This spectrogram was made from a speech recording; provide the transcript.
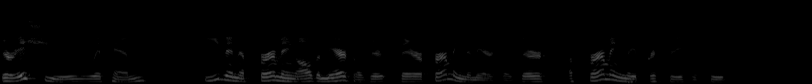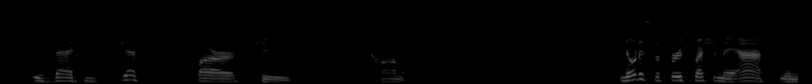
Their issue with him, even affirming all the miracles, they're, they're affirming the miracles, they're affirming the persuasive speech, is that he's just far too common. Notice the first question they ask in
